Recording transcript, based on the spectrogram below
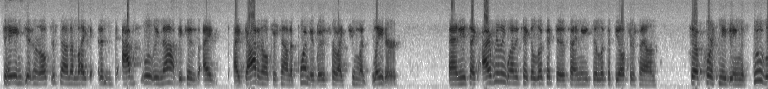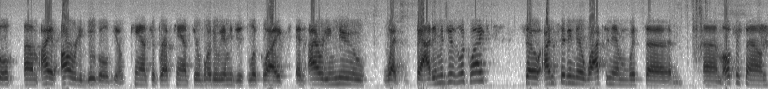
stay and get an ultrasound? I'm like, absolutely not, because I I got an ultrasound appointment, but it was for like two months later. And he's like, I really want to take a look at this. I need to look at the ultrasound. So, of course, me being Miss Google, um, I had already Googled, you know, cancer, breast cancer, what do images look like? And I already knew what bad images look like. so I'm sitting there watching him with the um, ultrasound,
